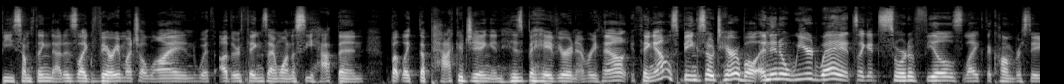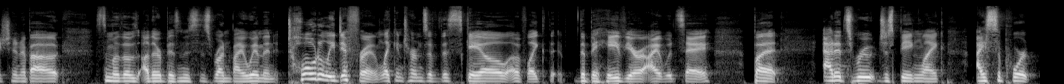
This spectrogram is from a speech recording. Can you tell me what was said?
be something that is like very much aligned with other things I want to see happen, but like the packaging and his behavior and everything else being so terrible. And in a weird way, it's like it sort of feels like the conversation about some of those other businesses run by women. Totally different, like in terms of the scale of like the, the behavior, I would say. But at its root, just being like, I support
